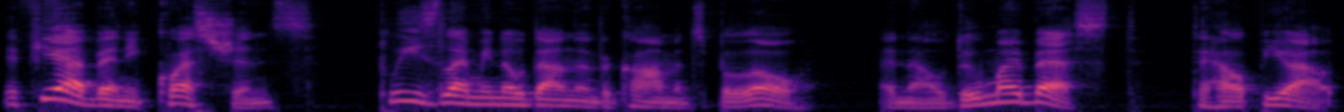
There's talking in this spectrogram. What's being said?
If you have any questions, please let me know down in the comments below and I'll do my best to help you out.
